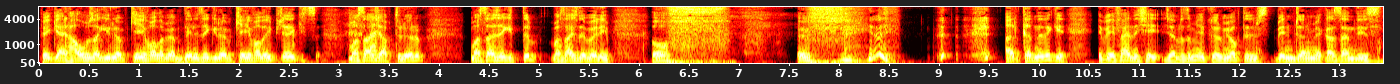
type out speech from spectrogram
Peki yani havuza giriyorum keyif alamıyorum. Denize giriyorum keyif. Hiçbir şey masaj yaptırıyorum. Masaja gittim. Masajda böyleyim. Of. Öf. Kadın dedi ki e, beyefendi şey canınızı mı yakıyorum? Yok dedim benim canımı yakan sen değilsin.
